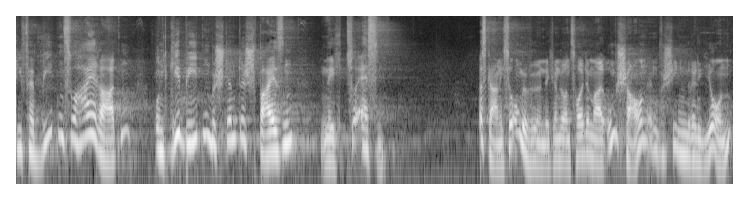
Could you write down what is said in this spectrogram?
die verbieten zu heiraten und gebieten bestimmte Speisen nicht zu essen. Das ist gar nicht so ungewöhnlich, wenn wir uns heute mal umschauen in verschiedenen Religionen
